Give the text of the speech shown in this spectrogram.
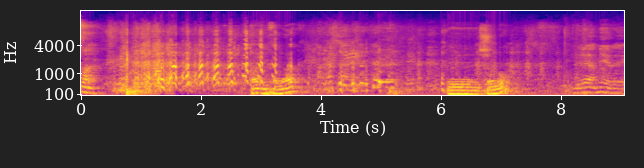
זונה. חד וחלק. אה, שלום. תראה, אמיר, אה,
